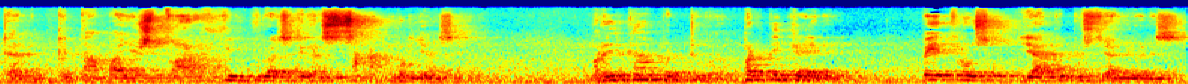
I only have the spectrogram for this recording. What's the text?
dan betapa Yesus transfigurasi dengan sangat mulia mereka berdua bertiga ini Petrus, Yakobus dan Yohanes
